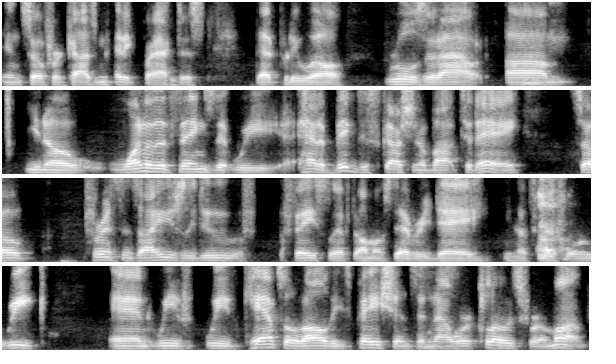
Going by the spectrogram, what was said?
And so for cosmetic practice, that pretty well rules it out. Um, you know, one of the things that we had a big discussion about today. So, for instance, I usually do a facelift almost every day, you know, three or four a week, and we've we've canceled all these patients, and now we're closed for a month.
